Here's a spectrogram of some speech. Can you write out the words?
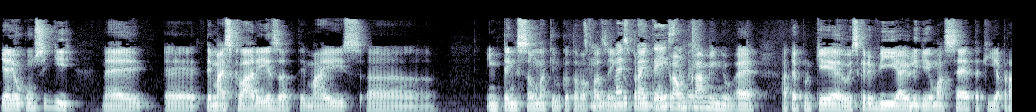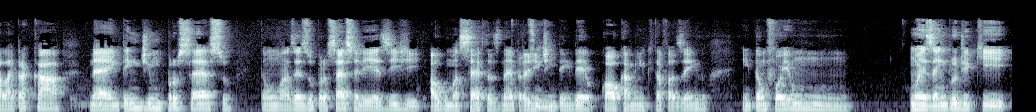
e aí eu consegui, né? É, ter mais clareza, ter mais uh, intenção naquilo que eu estava fazendo para encontrar um caminho. É, até porque eu escrevi, aí eu liguei uma seta que ia para lá e para cá, né? Entendi um processo. Então, às vezes o processo ele exige algumas setas, né, pra Sim. gente entender qual o caminho que está fazendo. Então, foi um, um exemplo de que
